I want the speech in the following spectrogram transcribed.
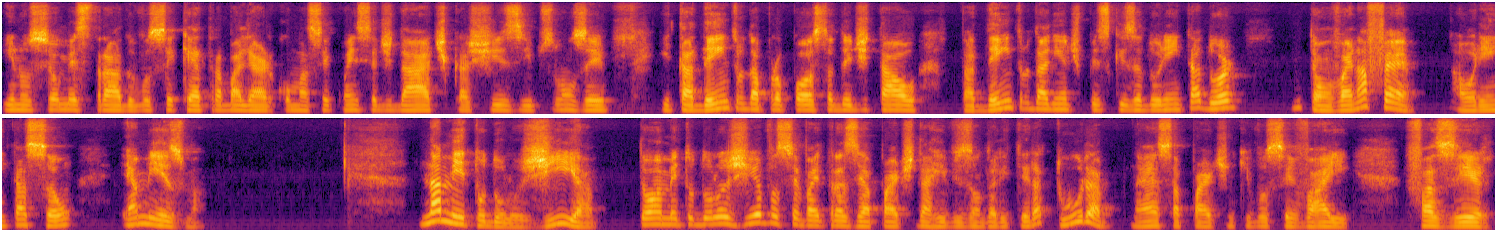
e no seu mestrado você quer trabalhar com uma sequência didática XYZ e está dentro da proposta do edital, está dentro da linha de pesquisa do orientador, então vai na fé. A orientação é a mesma. Na metodologia, então a metodologia você vai trazer a parte da revisão da literatura, né, essa parte em que você vai fazer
